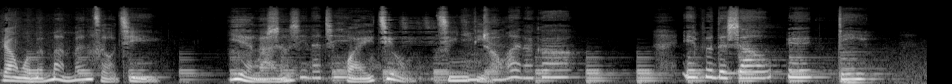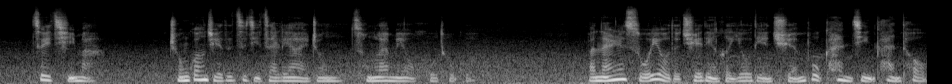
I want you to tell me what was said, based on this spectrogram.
让我们慢慢走进叶阑怀旧经典。最起码，崇光觉得自己在恋爱中从来没有糊涂过，把男人所有的缺点和优点全部看尽看透，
